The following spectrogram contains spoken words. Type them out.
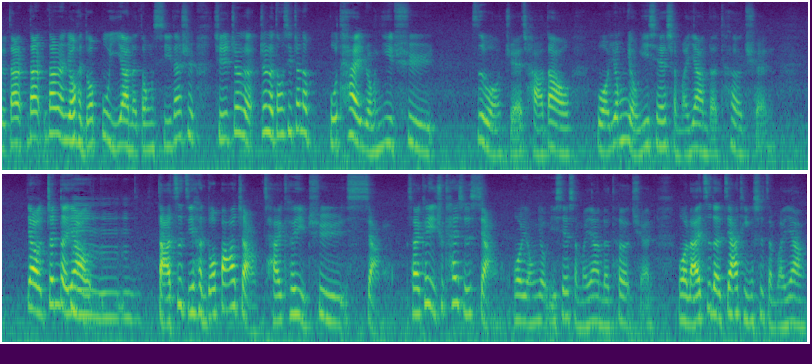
就当当当然有很多不一样的东西，但是其实这个这个东西真的不太容易去自我觉察到我拥有一些什么样的特权。要真的要嗯嗯嗯，打自己很多巴掌，才可以去想，才可以去开始想我拥有一些什么样的特权，我来自的家庭是怎么样，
